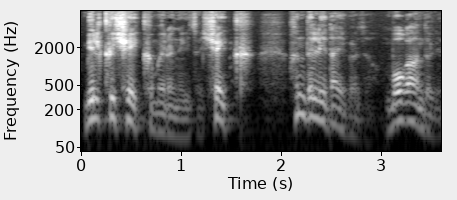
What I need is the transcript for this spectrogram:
밀크 쉐이크 뭐 이런 얘기죠. shake, 흔들리다 이거죠. 뭐가 흔들려?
